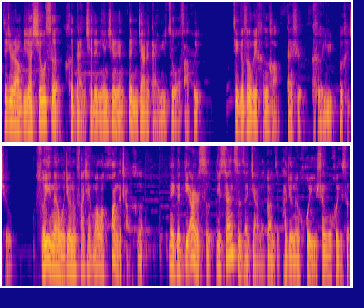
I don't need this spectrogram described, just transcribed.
这就让比较羞涩和胆怯的年轻人更加的敢于自我发挥，这个氛围很好，但是可遇不可求。所以呢，我就能发现，往往换个场合，那个第二次、第三次再讲的段子，他就能绘声绘色、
